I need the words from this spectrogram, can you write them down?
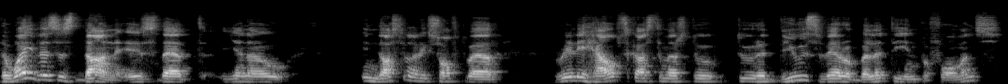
the way this is done is that you know industrial software really helps customers to to reduce variability in performance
